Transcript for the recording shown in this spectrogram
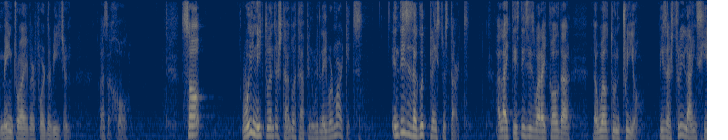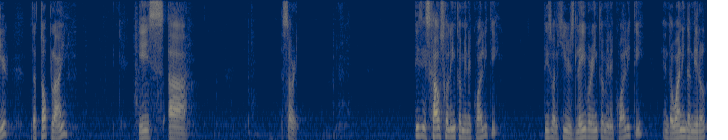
main driver for the region as a whole. So we need to understand what happened with labor markets. And this is a good place to start. I like this. This is what I call the, the well-tuned trio. These are three lines here. The top line is, uh, sorry, this is household income inequality. This one here is labor income inequality. And the one in the middle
